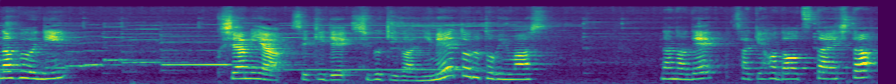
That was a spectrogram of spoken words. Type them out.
んな風にくしゃみや咳でしぶきが2メートル飛びます。なので先ほどお伝えした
